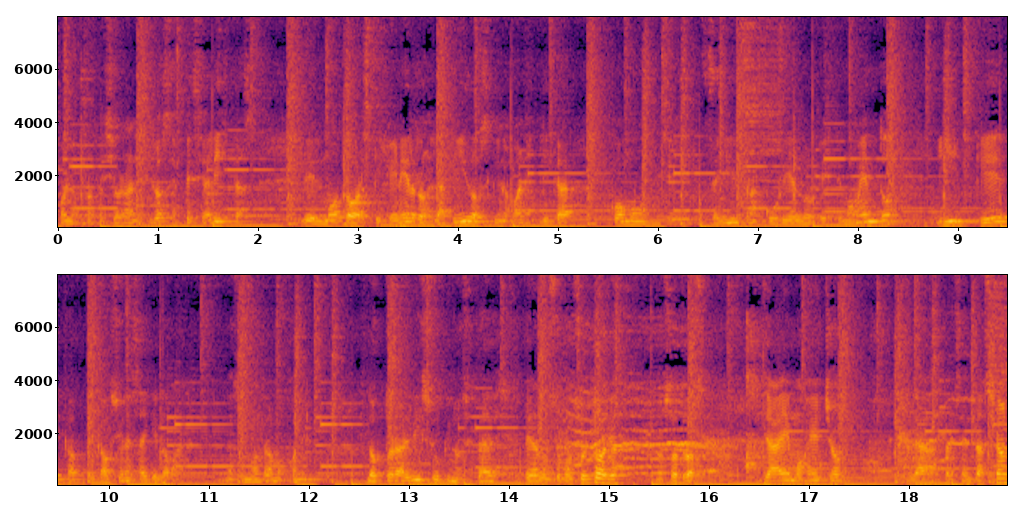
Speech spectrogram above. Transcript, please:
con los profesionales y los especialistas del motor que genera los latidos y nos van a explicar cómo eh, seguir transcurriendo este momento y qué precauciones hay que tomar. Nos encontramos con el doctor Albizu que nos está esperando en su consultorio. Nosotros ya hemos hecho la presentación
